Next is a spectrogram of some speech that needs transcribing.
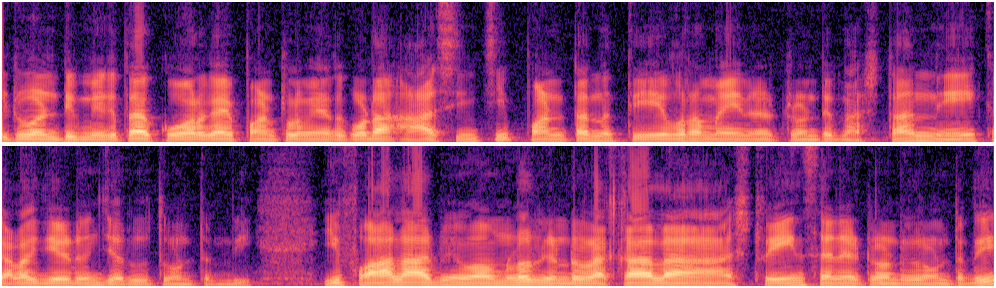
ఇటువంటి మిగతా కూరగాయ పంటల మీద కూడా ఆశించి పంటను తీవ్రమైనటువంటి నష్టాన్ని కలగజేయడం జరుగుతూ ఉంటుంది. ఈ ఫాల్ ఆర్మీవంలో రెండు రకాల స్ట్రెయిన్స్ అనేటువంటిది ఉంటుంది.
